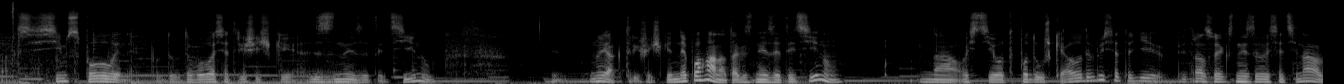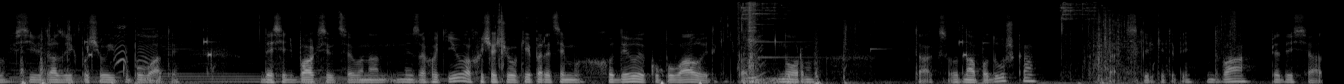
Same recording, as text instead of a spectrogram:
Так, 7 з половиною. Под- Довелося трішечки знизити ціну. Ну як трішечки? Непогано так знизити ціну на ось ці от подушки, але дивлюся тоді, відразу як знизилася ціна, всі відразу їх почали купувати. 10 баксів це вона не захотіла, хоча чуваки перед цим ходили, купували, такі, типа, норм. Так, одна подушка. Так, скільки тобі? 2,50.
